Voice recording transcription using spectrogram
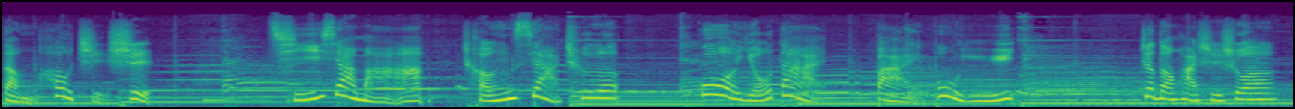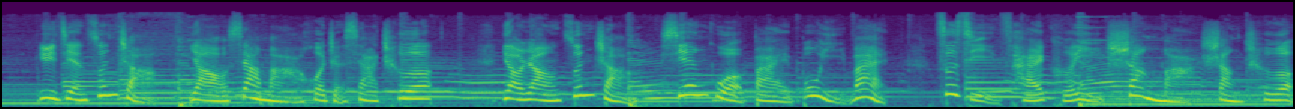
等候指示。骑下马，乘下车，过犹待百步余。这段话是说，遇见尊长要下马或者下车，要让尊长先过百步以外，自己才可以上马上车。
